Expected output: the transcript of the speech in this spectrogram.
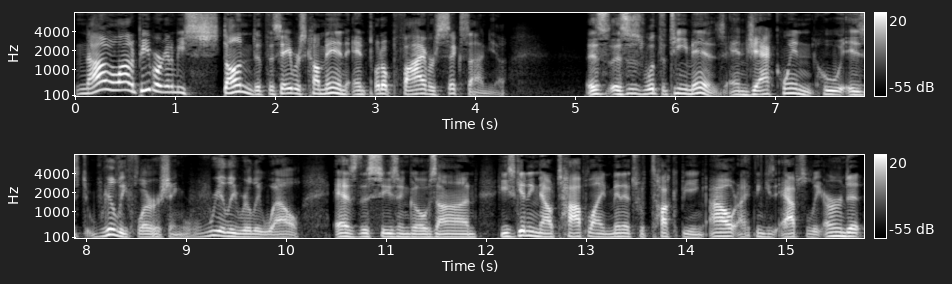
not a lot of people are going to be stunned if the Sabres come in and put up five or six on you. This this is what the team is, and Jack Quinn, who is really flourishing, really really well as this season goes on. He's getting now top line minutes with Tuch being out. I think he's absolutely earned it,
